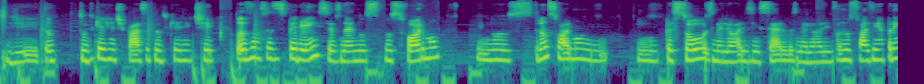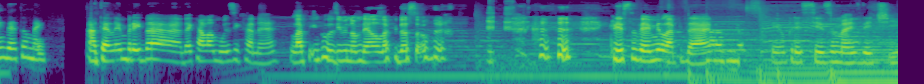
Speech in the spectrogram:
de tanto, tudo que a gente passa, tudo que a gente, todas as nossas experiências, né, nos, nos formam e nos transformam em, em pessoas melhores, em servos melhores, nos fazem aprender também. Até lembrei da, daquela música, né? Lap, inclusive o nome dela é Lapidação, né? Cristo veio me lapidar. Eu preciso mais de ti.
